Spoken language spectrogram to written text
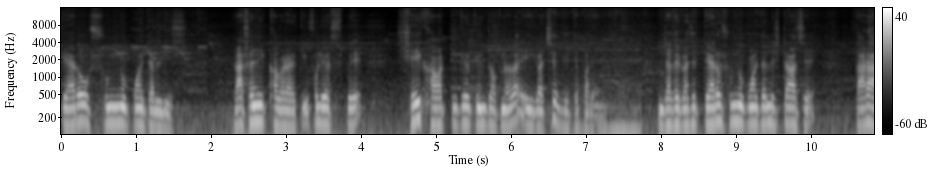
তেরো, শূন্য, পঁয়তাল্লিশ রাসায়নিক খাবার আর কি ফোলিয়ার স্প্রে সেই খাবারটিকেও কিন্তু আপনারা এই গাছে দিতে পারেন। যাদের কাছে তেরো, শূন্য, পঁয়তাল্লিশটা আছে তারা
